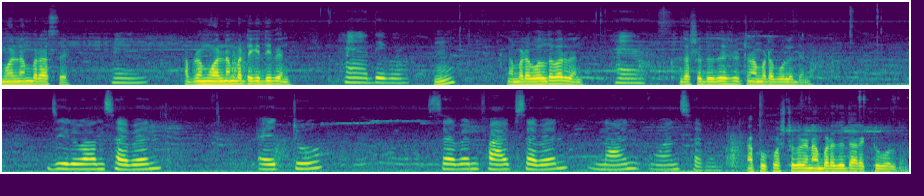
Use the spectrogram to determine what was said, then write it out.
মোবাইল নাম্বার আছে? হুম। আপনার মোবাইল নাম্বারটা কি দিবেন? হ্যাঁ দেব। হুম? নাম্বারটা বলতে পারবেন? হ্যাঁ। দর্শক দুধ একটু নাম্বারটা বলে দেন। Zero one seven eight two seven five seven nine one seven. আপু কষ্ট করে নাম্বারটা যদি আরেকটু বলতেন।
